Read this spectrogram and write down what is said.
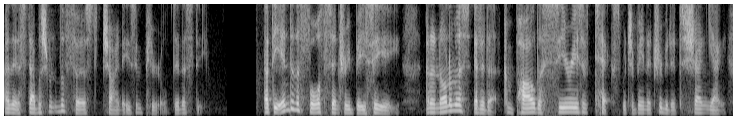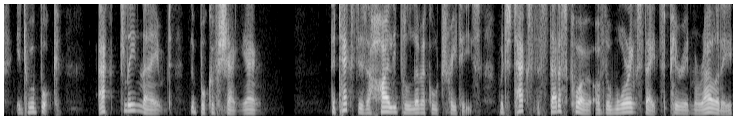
and the establishment of the first Chinese imperial dynasty. At the end of the 4th century BCE, an anonymous editor compiled a series of texts which have been attributed to Shang Yang into a book, aptly named the Book of Shang Yang. The text is a highly polemical treatise which attacks the status quo of the warring states' period morality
